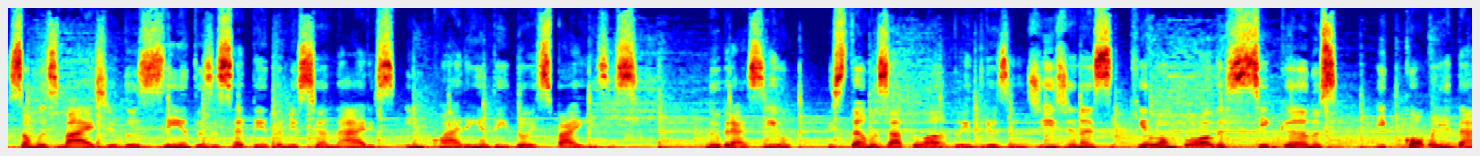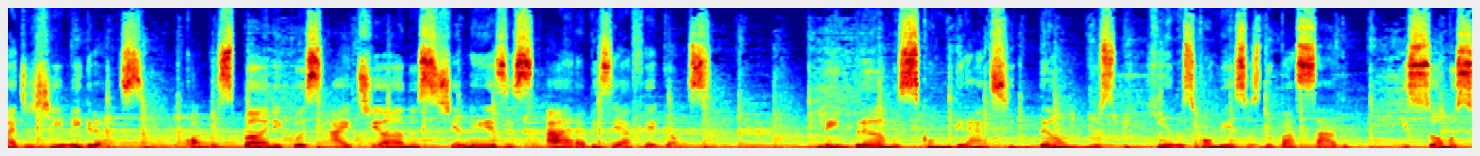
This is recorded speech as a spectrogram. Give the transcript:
somos mais de 270 missionários em 42 países. No Brasil, estamos atuando entre os indígenas, quilombolas, ciganos e comunidades de imigrantes, como hispânicos, haitianos, chineses, árabes e afegãos. Lembramos com gratidão dos pequenos começos do passado e somos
